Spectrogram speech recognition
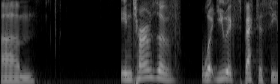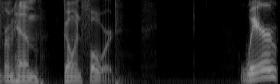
Um, in terms of what you expect to see from him going forward, where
